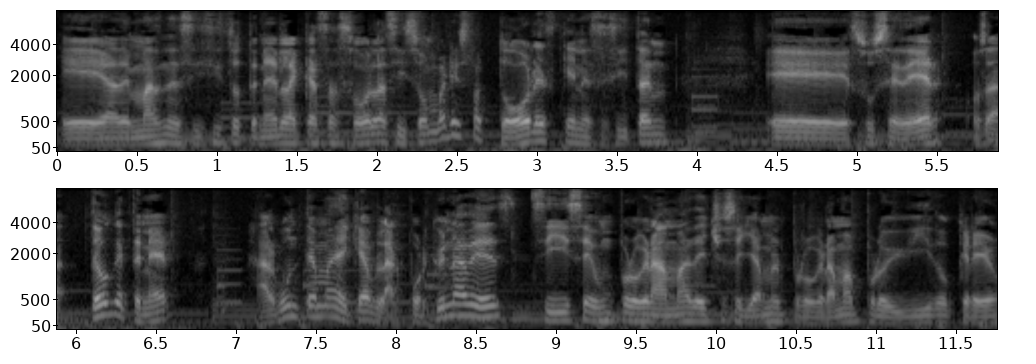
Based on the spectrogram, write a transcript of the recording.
Eh, además necesito tener la casa sola. Si son varios factores que necesitan eh, suceder. O sea, tengo que tener algún tema de qué hablar. Porque una vez sí hice un programa. De hecho se llama el programa prohibido creo.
